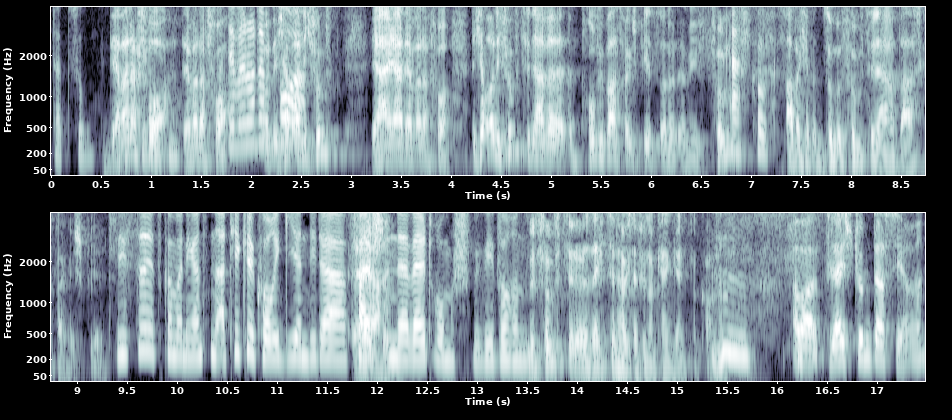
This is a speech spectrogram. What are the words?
dazu. Der war davor, gewesen. der war davor. Der war noch davor. Und ich habe auch nicht fünf, ja, ja, der war davor. Ich habe auch nicht 15 Jahre Profi-Basketball gespielt, sondern irgendwie fünf. Ach, guck. Aber ich habe in Summe 15 Jahre Basketball gespielt. Siehst du, jetzt können wir die ganzen Artikel korrigieren, die da falsch ja, ja. in der Welt rumschwirren. Mit 15 oder 16 habe ich dafür noch kein Geld bekommen. Aber vielleicht stimmt das ja.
